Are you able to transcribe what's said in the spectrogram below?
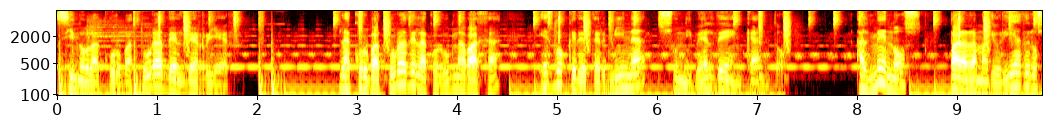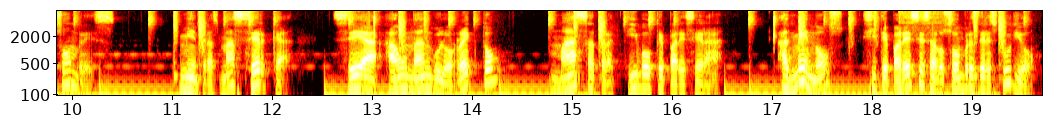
sino la curvatura del derrier. La curvatura de la columna baja es lo que determina su nivel de encanto, al menos para la mayoría de los hombres. Mientras más cerca sea a un ángulo recto, más atractivo te parecerá. Al menos si te pareces a los hombres del estudio.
